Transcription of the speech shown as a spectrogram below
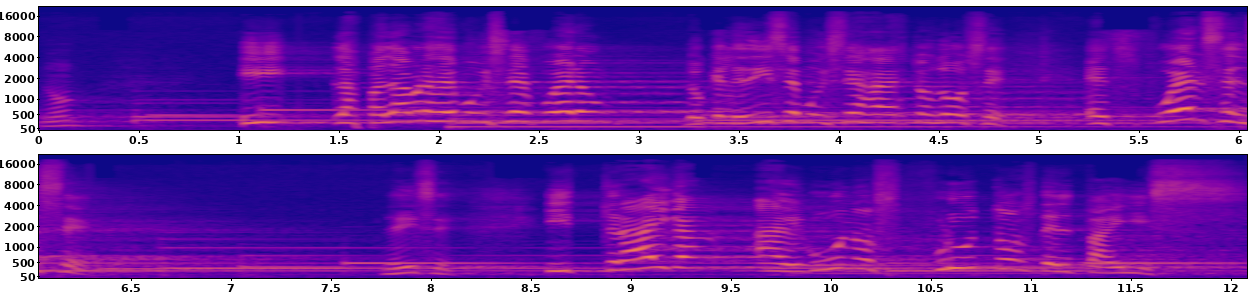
¿no? Y las palabras de Moisés fueron lo que le dice Moisés a estos doce, esfuércense le dice, y traigan algunos frutos del país.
